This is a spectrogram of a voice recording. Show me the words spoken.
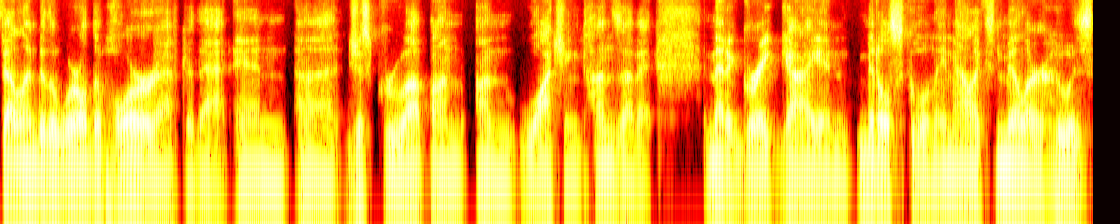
fell into the world of horror after that and uh, just grew up on, on watching tons of it. I met a great guy in middle school named Alex Miller, who was,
